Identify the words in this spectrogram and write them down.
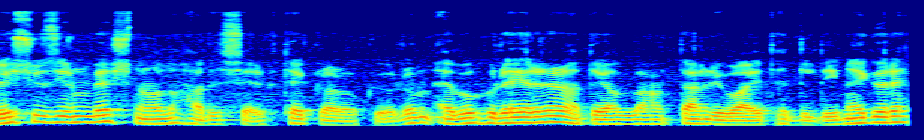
525 nolu hadis-i şerif tekrar okuyorum. Ebu Hureyre radıyallahu anh'tan rivayet edildiğine göre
